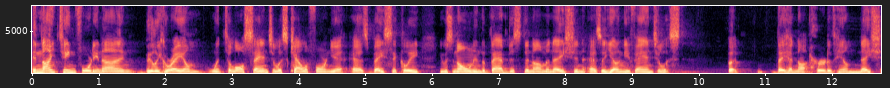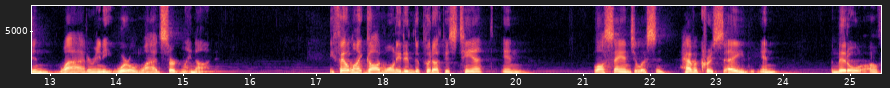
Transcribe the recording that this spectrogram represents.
In 1949, Billy Graham went to Los Angeles, California, as basically he was known in the Baptist denomination as a young evangelist, but they had not heard of him nationwide or any worldwide, certainly not. He felt like God wanted him to put up his tent in Los Angeles and have a crusade in the middle of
